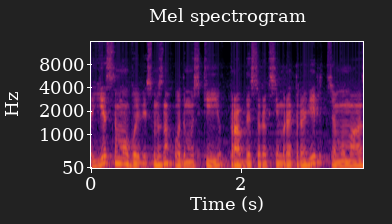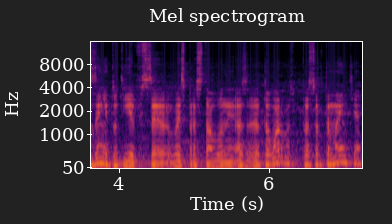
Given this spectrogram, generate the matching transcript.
Є самовивіз. Ми знаходимося в Київ, правди 47 ретровіль. В цьому магазині тут є все весь представлений товар в асортименті.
